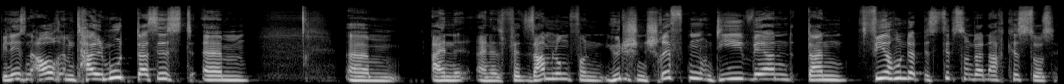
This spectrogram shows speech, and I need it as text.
Wir lesen auch im Talmud, das ist ähm, ähm, eine, eine Versammlung von jüdischen Schriften und die werden dann 400 bis 1700 nach Christus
